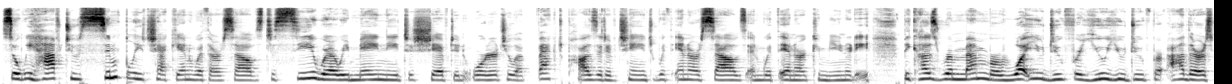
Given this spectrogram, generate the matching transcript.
So we have to simply check in with ourselves to see where we may need to shift in order to affect positive change within ourselves and within our community. Because remember, what you do for you, you do for others.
